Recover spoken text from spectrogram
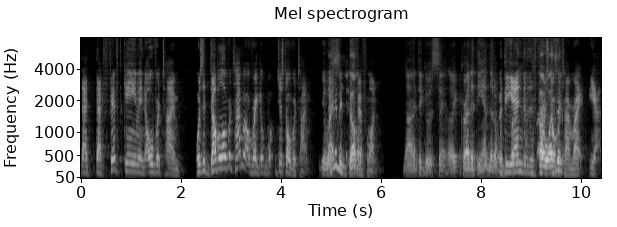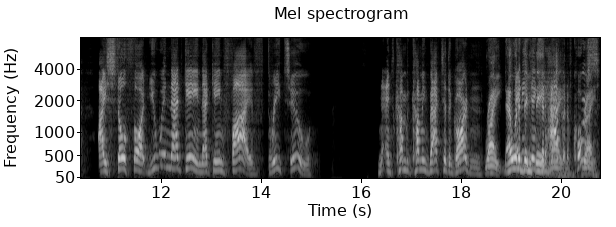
that that fifth game in overtime was it double overtime or regular just overtime? It might have been The double fifth one. No, I think it was like right at the end of the. But the first- end of the Oh, first it? overtime, right? Yeah. I still thought you win that game, that game five, three two, n- and come coming back to the garden. right that would have been Anything big could happen, right, of course. right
